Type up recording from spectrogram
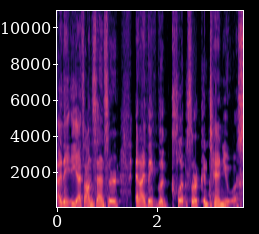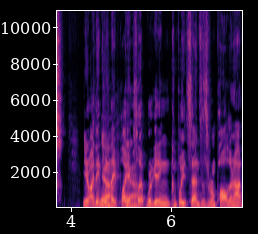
I think yeah, it's uncensored, and I think the clips are continuous. You know, I think when they play a clip, we're getting complete sentences from Paul. They're not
